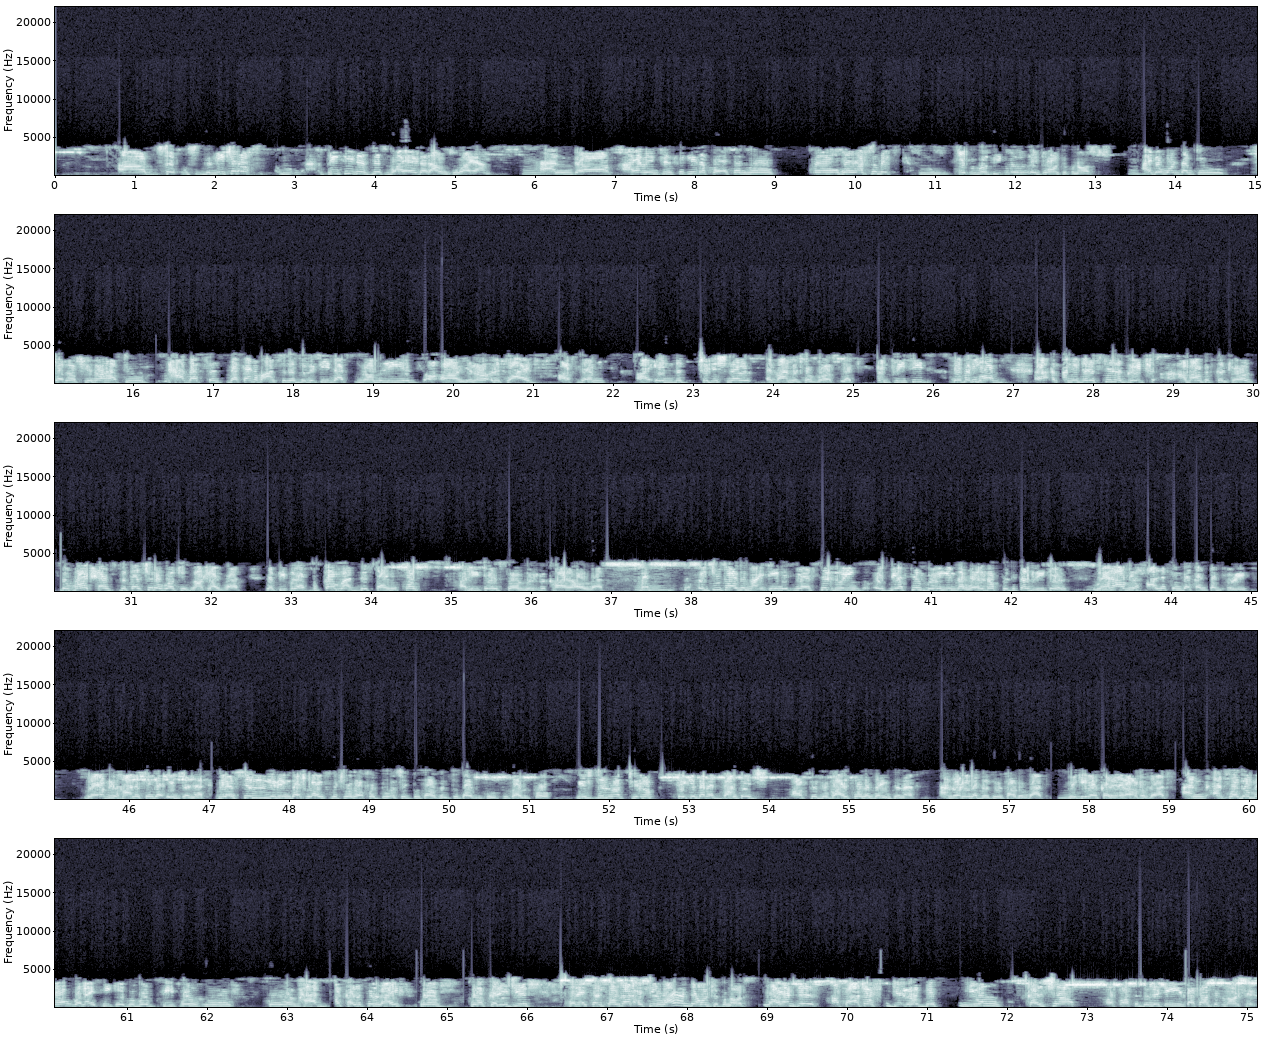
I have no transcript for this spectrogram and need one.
Um, so, so the nature of um, Preseed is just wired around who I am. Hmm. And uh, I am intrinsically the person who, who, who wants to make mm, capable people into entrepreneurs. Mhm. I don't want them to sort of, you know, have to have that sense, that kind of answerability that normally is, uh, uh, you know, required of them uh, in the traditional environments of work. Like in pre-seed, nobody has, uh, I mean, there is still a great amount of control. The work has, the culture of work is not like that. That people have to come at this time, of course, a retail store will require all that. Mm-hmm. But in 2019, if we are still doing, if we are still going in the world of physical retail, where are we harnessing the contemporary? Where are we harnessing the internet? We are still living that life which was offered to us in 2000, 2002, 2004. We've mm-hmm. still not, you know, taken that advantage of the mobile phone and the internet and running a business out of that, mm-hmm. making a career out of that. And and furthermore, when I see capable people who who have had a colorful life, who have who are courageous. When I sense all that, I feel why aren't they entrepreneurs? Why aren't they a part of you know this new culture of possibilities of entrepreneurship?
